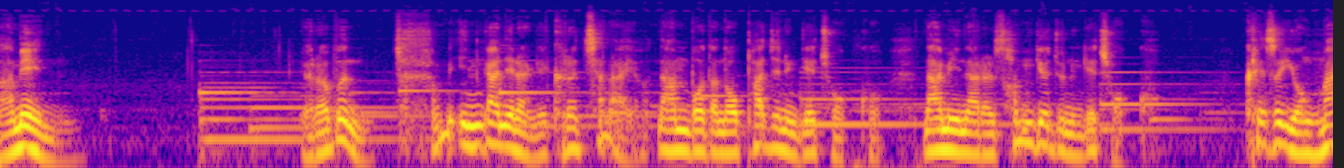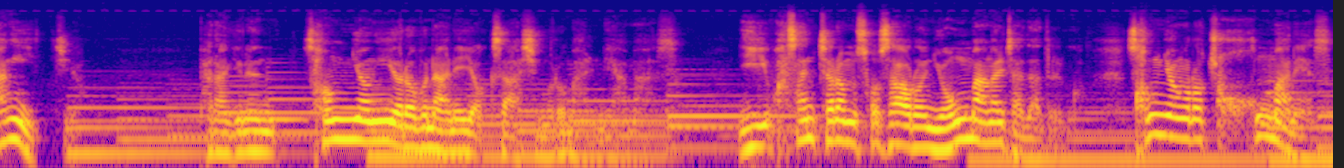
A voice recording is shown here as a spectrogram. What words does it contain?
아멘. 여러분 참 인간이라는 게 그렇잖아요. 남보다 높아지는 게 좋고 남이 나를 섬겨주는 게 좋고 그래서 욕망이 있지요. 바라기는 성령이 여러분 안에 역사하심으로 말미암아서 이 화산처럼 솟아오른 욕망을 잦아들고 성령으로 충만해서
